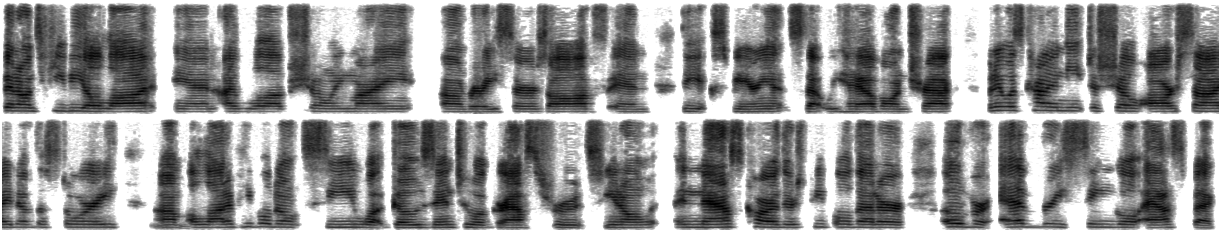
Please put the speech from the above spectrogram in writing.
been on TV a lot, and I love showing my uh, racers off and the experience that we have on track but it was kind of neat to show our side of the story. Um, mm-hmm. a lot of people don't see what goes into a grassroots. You know, in NASCAR, there's people that are over every single aspect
